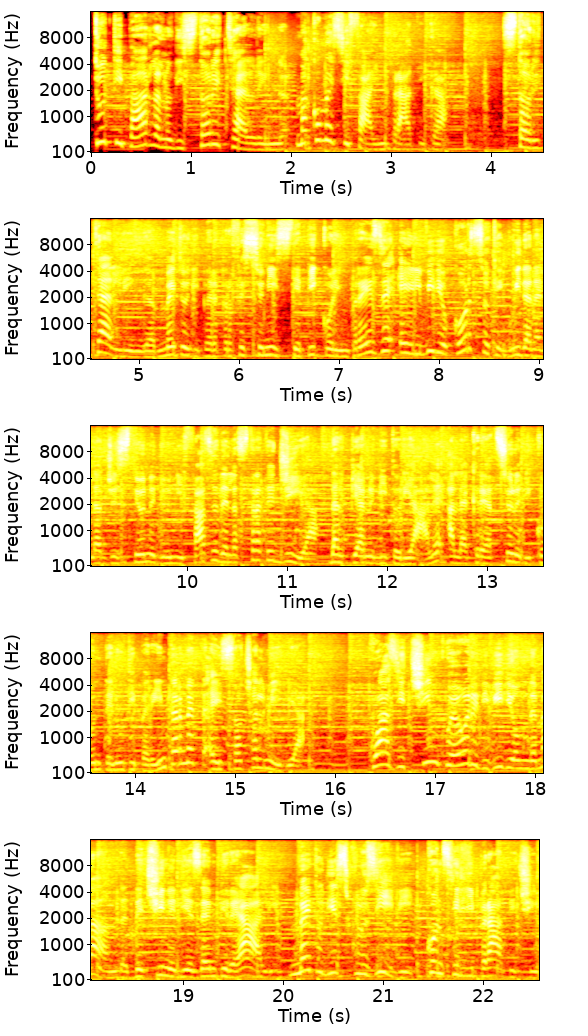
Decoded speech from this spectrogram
Tutti parlano di storytelling, ma come si fa in pratica? Storytelling, metodi per professionisti e piccole imprese è il videocorso che guida nella gestione di ogni fase della strategia, dal piano editoriale alla creazione di contenuti per internet e i social media. Quasi 5 ore di video on demand, decine di esempi reali, metodi esclusivi, consigli pratici,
